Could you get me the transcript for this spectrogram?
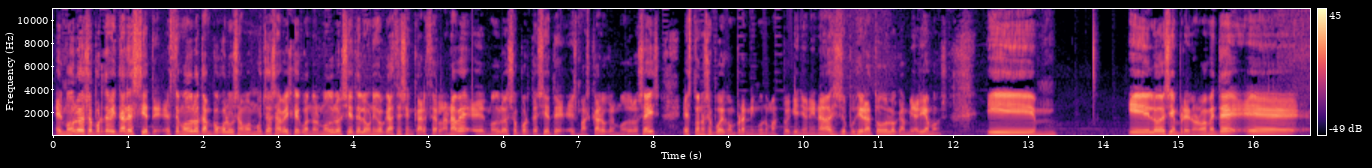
El módulo de soporte vital es 7. Este módulo tampoco lo usamos mucho. Sabéis que cuando el módulo 7 lo único que hace es encarecer la nave. El módulo de soporte 7 es más caro que el módulo 6. Esto no se puede comprar ninguno más pequeño ni nada. Si se pudiera todo lo cambiaríamos. Y, y lo de siempre. Normalmente... Eh,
